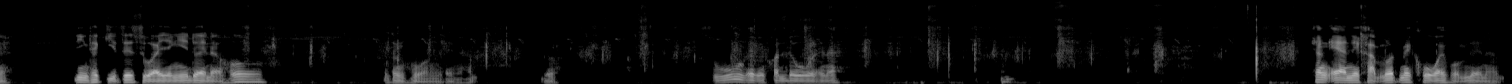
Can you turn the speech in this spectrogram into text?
เนี่ยยิ่งถ้ากรีดสวยๆอย่างนี้ด้วยนะโอ้โหไม่ต้องห่วงเลยนะครับดู สูงเลยเป็นคอนโดเลยนะช่างแอนนี่ขับรถแมคโครให้ผมเลยนะครับ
